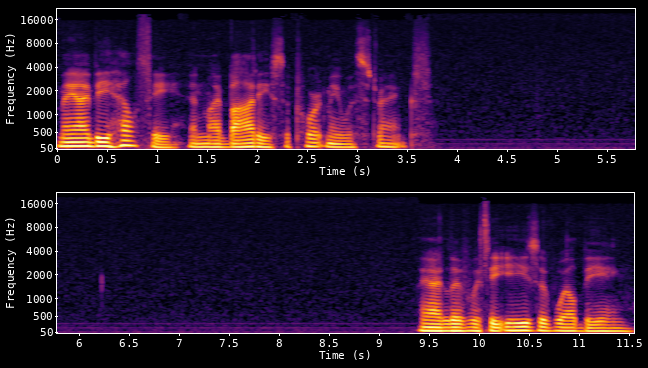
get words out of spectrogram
May I be healthy and my body support me with strength. May I live with the ease of well-being.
